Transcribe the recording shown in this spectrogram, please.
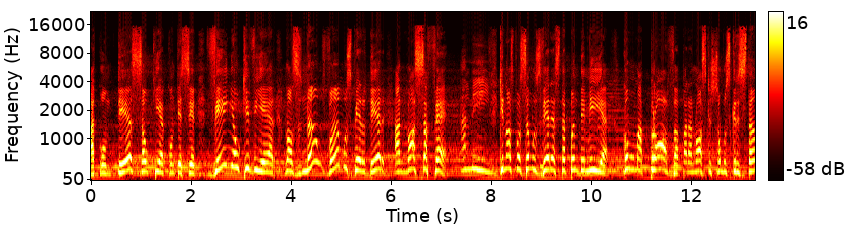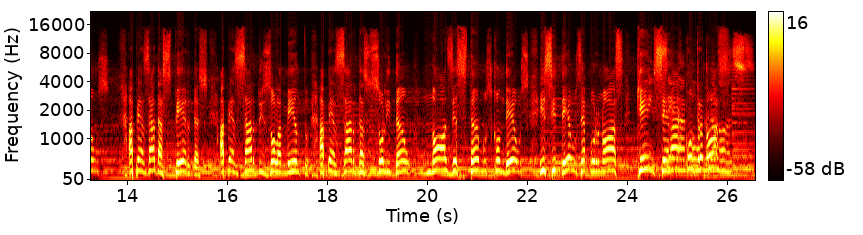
Aconteça o que acontecer, venha o que vier, nós não vamos perder a nossa fé. Amém. Que nós possamos ver esta pandemia como uma prova para nós que somos cristãos. Apesar das perdas, apesar do isolamento, apesar da solidão, nós estamos com Deus, e se Deus é por nós, quem será, será contra, contra, nós? nós?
